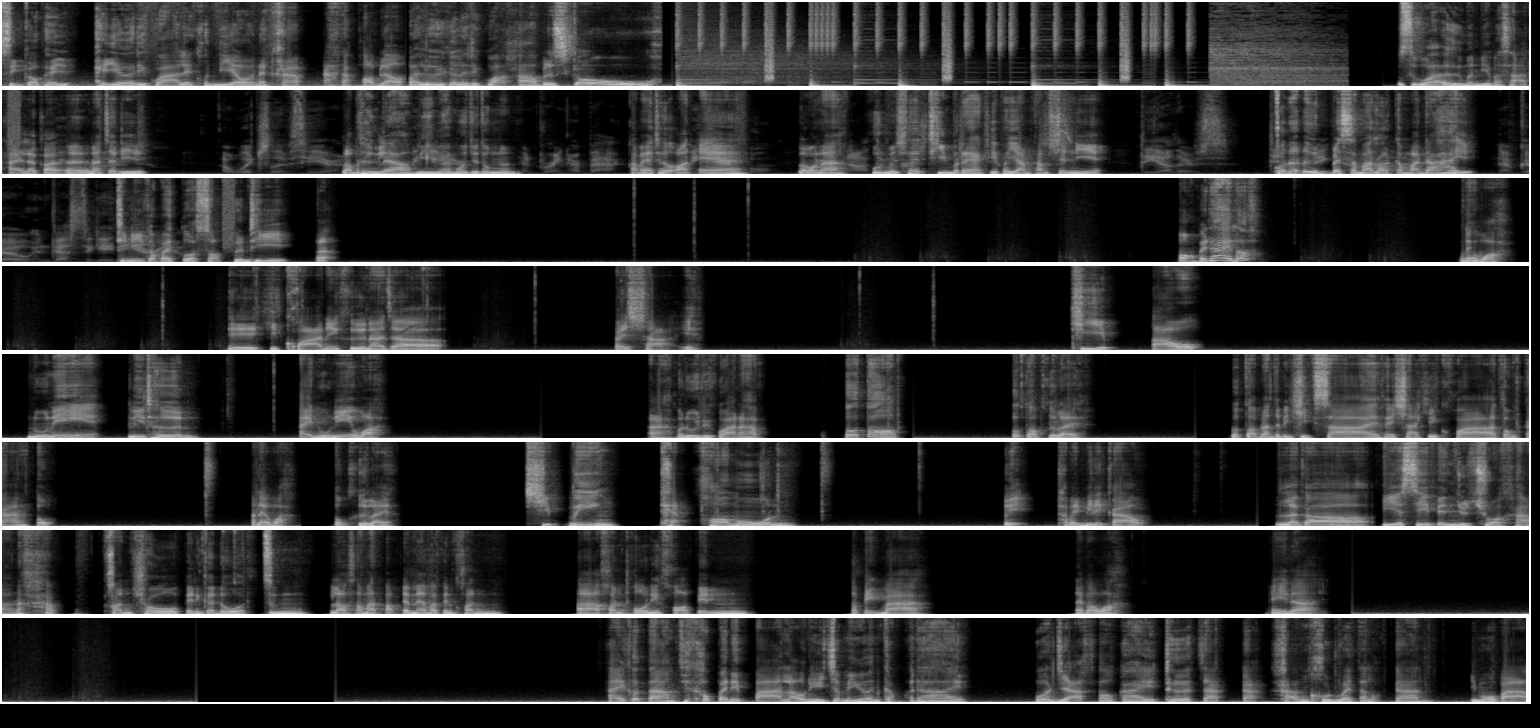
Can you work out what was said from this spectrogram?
ซิงเกิลเพลเยอร์ดีกว่าเล่นคนเดียวนะครับอะถ้าพร้อมแล้ว ไปลุยกันเลยดีกว่าครับ let's go รู้สึกว่าเออมันมีภาษาไทยแล้วก็เออน่าจะดี A witch lives here. เรามาถึงแล้วมีแม่มดอยู่ตรงนู้น And bring her back. ทำให้เธออ่อนแอระวังนะ คุณไม่ใช่ทีมแรกที่พยายามทำเช่นนี้ The others. คนอื่นๆไม่สามารถรอดกลับมาได้ Now go investigate. ทีนี้ก็ไปตรวจสอบพื้นที่เอะออกไม่ได้เหรอไหนวะเพคลิกขวานี่คือน่าจะไปฉายคีปเอาหนูนี่รีเทิร์นใครหนูนี่วะ อะมาดูดีกว่านะครับ โต้ตอบ โต้ตอบคืออะไร โต้ตอบนั้นจะเป็นคลิกซ้ายไฟฉายคลิกขวาตรงกลางตก อะไรวะ ตกคืออะไร ชิปวิ่ง แท็บข้อมูล เฮ้ยทำไมมีเลขเก้าแล้วก็ ESC เป็นหยุดชั่วคราวนะครับ Control เป็นกระโดด ซึ่งเราสามารถปรับได้ไหมว่าเป็นคอนอ่า Control นี่ขอเป็นสเปคบาร์ได้ปะวะ ไม่ได้ ใครก็ตามที่เข้าไปในป่าเหล่านี้จะไม่มีวันกลับมาได้โปรดอย่าเข้าใกล้ เธอจะกักขังคุณไว้ตลอดกาลอีโมเปล่า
